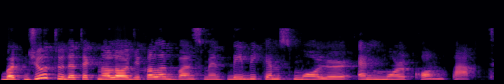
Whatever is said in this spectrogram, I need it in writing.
but due to the technological advancement, they became smaller and more compact.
